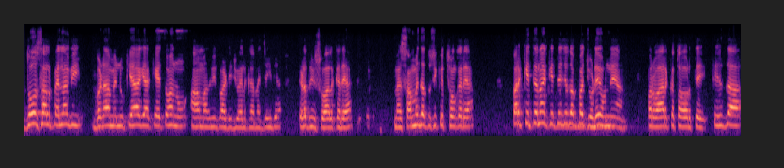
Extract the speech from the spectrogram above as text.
2 ਸਾਲ ਪਹਿਲਾਂ ਵੀ ਬੜਾ ਮੈਨੂੰ ਕਿਹਾ ਗਿਆ ਕਿ ਤੁਹਾਨੂੰ ਆਮ ਆਦਮੀ ਪਾਰਟੀ ਜੁਆਇਨ ਕਰਨਾ ਚਾਹੀਦਾ, ਜਿਹੜਾ ਤੁਸੀਂ ਸਵਾਲ ਕਰਿਆ, ਮੈਂ ਸਮਝਦਾ ਤੁਸੀਂ ਕਿੱਥੋਂ ਕਰਿਆ, ਪਰ ਕਿਤੇ ਨਾ ਕਿਤੇ ਜਦੋਂ ਆਪਾਂ ਜੁੜੇ ਹੁੰਨੇ ਆ ਪਰਿਵਾਰਕ ਤੌਰ ਤੇ ਕਿਸ ਦਾ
